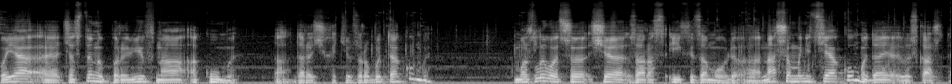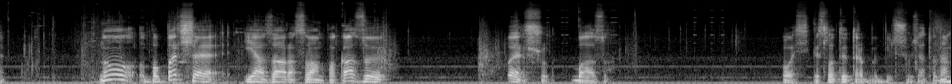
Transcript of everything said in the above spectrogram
Бо я е, частину перевів на акуми. Так, до речі, хотів зробити акуми. Можливо, що ще зараз їх і замовлю. Нащо мені ці акуми, да, ви скажете? Ну, по-перше, я зараз вам показую першу базу. Ось, кислоти треба більше взяти, да?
